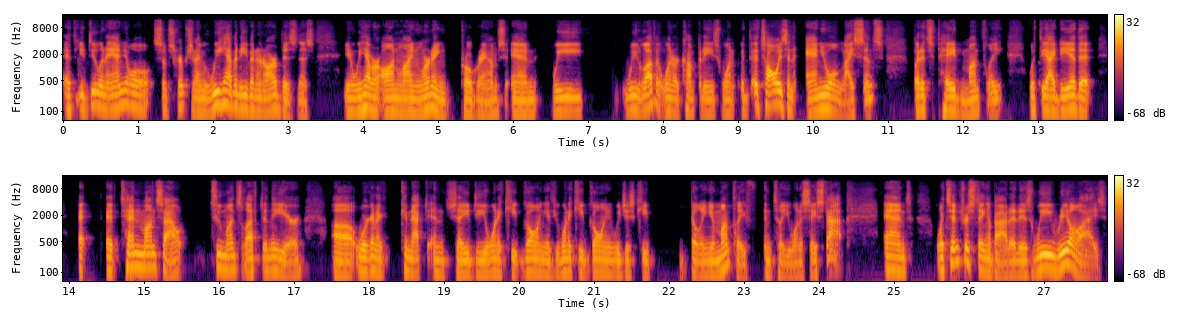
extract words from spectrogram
if you do an annual subscription, I mean, we have it even in our business. You know, we have our online learning programs, and we we love it when our companies want. It's always an annual license, but it's paid monthly with the idea that at 10 months out, two months left in the year, uh, we're going to connect and say, do you want to keep going? If you want to keep going, we just keep billing you monthly until you want to say stop. And what's interesting about it is we realize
